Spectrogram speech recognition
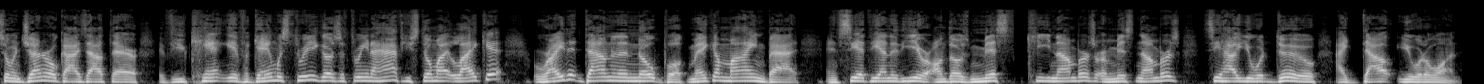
So in general, guys out there, if you can't, if a game was three, it goes to three and a half, you still might like it. Write it down in a notebook, make a mind bat and see at the end of the year on those missed key numbers or missed numbers, see how you would do. I doubt you would have won.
